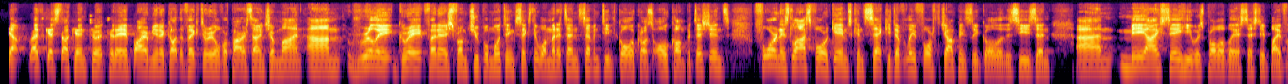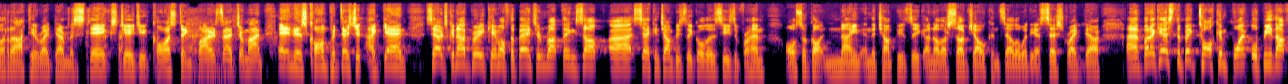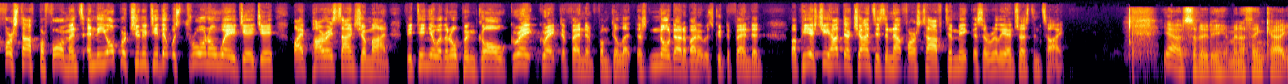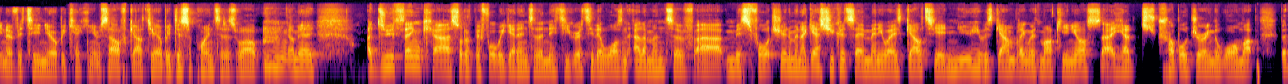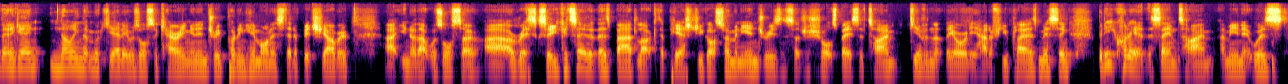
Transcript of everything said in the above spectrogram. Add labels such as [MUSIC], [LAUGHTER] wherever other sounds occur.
Yep, let's get stuck into it today. Bayern Munich got the victory over Paris Saint Germain. Um, really great finish from Choupo-Moting, 61 minutes in, 17th goal across all competitions, four in his last four games consecutively, fourth Champions League goal of the season. Um, may I say he was probably assisted by Verratti right there. Mistakes, [LAUGHS] JJ costing Paris Saint Germain in this competition again. Serge Gnabry came off the bench and wrapped things up. Uh, second Champions League goal of the season for him. Also got nine in the Champions League. Another sub, João Cancelo with the assist right there. Uh, but I guess the big talking point will be that first half performance and the opportunity that was thrown away, JJ, by Paris Saint Germain. Vitinha with an open goal. Great, great defending from De Ligt. There's no doubt about it. It was good defending. But PSG had their chances in that first half to make this a really interesting tie. Yeah, absolutely. I mean, I think uh, you know Vitinho will be kicking himself. Galtier will be disappointed as well. [CLEARS THROAT] I mean, I do think, uh, sort of before we get into the nitty gritty, there was an element of uh, misfortune. I mean, I guess you could say in many ways Galtier knew he was gambling with Marquinhos. Uh, he had trouble during the warm up. But then again, knowing that Mukiele was also carrying an injury, putting him on instead of Bitshiabu, uh, you know, that was also uh, a risk. So you could say that there's bad luck that PSG got so many injuries in such a short space of time, given that they already had a few players missing. But equally at the same time, I mean, it was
